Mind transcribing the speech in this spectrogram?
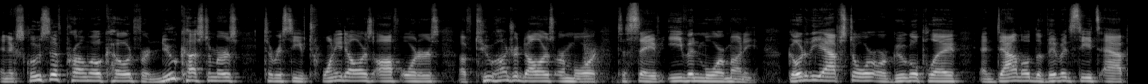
an exclusive promo code for new customers to receive $20 off orders of $200 or more to save even more money. Go to the App Store or Google Play and download the Vivid Seats app.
